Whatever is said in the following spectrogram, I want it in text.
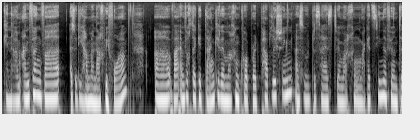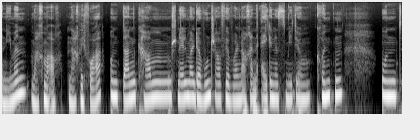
Genau, am Anfang war, also die haben wir nach wie vor, äh, war einfach der Gedanke, wir machen Corporate Publishing, also das heißt, wir machen Magazine für Unternehmen, machen wir auch nach wie vor. Und dann kam schnell mal der Wunsch auf, wir wollen auch ein eigenes Medium gründen. Und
